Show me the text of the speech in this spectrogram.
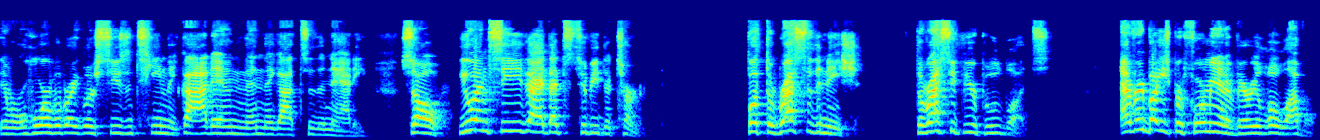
They were a horrible regular season team. They got in, and then they got to the Natty. So UNC, that that's to be determined. But the rest of the nation, the rest of your blue bloods, everybody's performing at a very low level.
